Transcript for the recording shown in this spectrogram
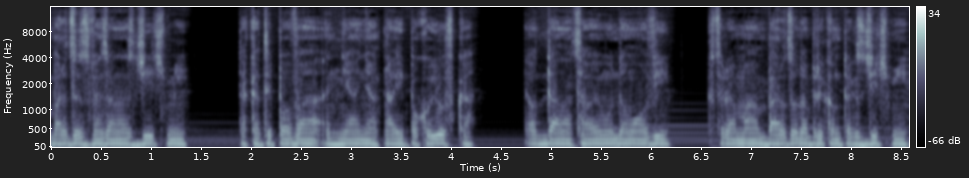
bardzo związana z dziećmi, taka typowa niania, ale i pokojówka, oddana całemu domowi, która ma bardzo dobry kontakt z dziećmi,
